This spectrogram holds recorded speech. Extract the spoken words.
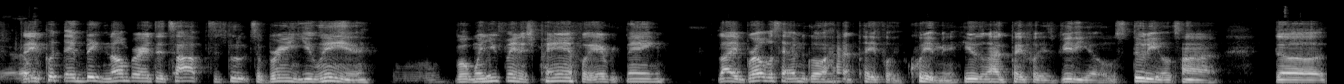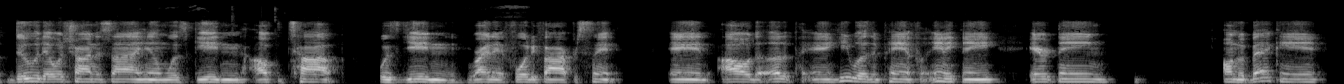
Yeah, They put that big number at the top to, to bring you in. Mhm. But when you finish paying for everything, like bro was having to go have to pay for equipment. He was gonna have to pay for his videos, studio time. The dude that was trying to sign him was getting off the top, was getting right at forty five percent, and all the other and he wasn't paying for anything. Everything on the back end,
